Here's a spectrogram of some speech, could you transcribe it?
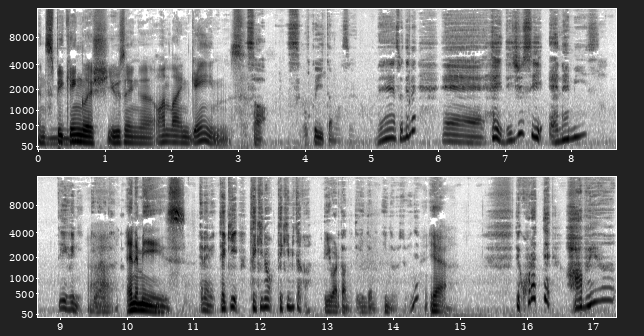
and speak English using uh, online games. そう。すごくいいと思うんですよ。ね。それでね、えー、Hey, did you see enemies? っていうふうに言われ Uh, たんだ。enemies. エネミー、敵、敵の、敵見たか？って言われたんだって、インドの、インドの人にね。Yeah. で、これって、Have you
